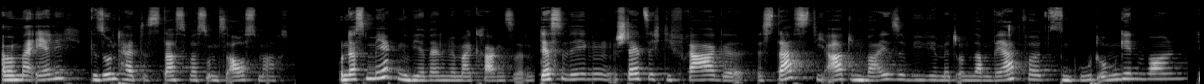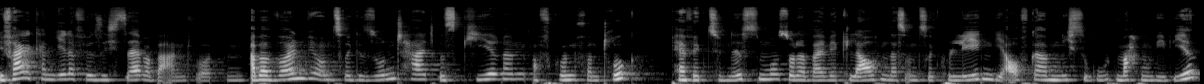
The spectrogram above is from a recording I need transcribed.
Aber mal ehrlich, Gesundheit ist das, was uns ausmacht. Und das merken wir, wenn wir mal krank sind. Deswegen stellt sich die Frage, ist das die Art und Weise, wie wir mit unserem wertvollsten Gut umgehen wollen? Die Frage kann jeder für sich selber beantworten. Aber wollen wir unsere Gesundheit riskieren aufgrund von Druck, Perfektionismus oder weil wir glauben, dass unsere Kollegen die Aufgaben nicht so gut machen wie wir?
